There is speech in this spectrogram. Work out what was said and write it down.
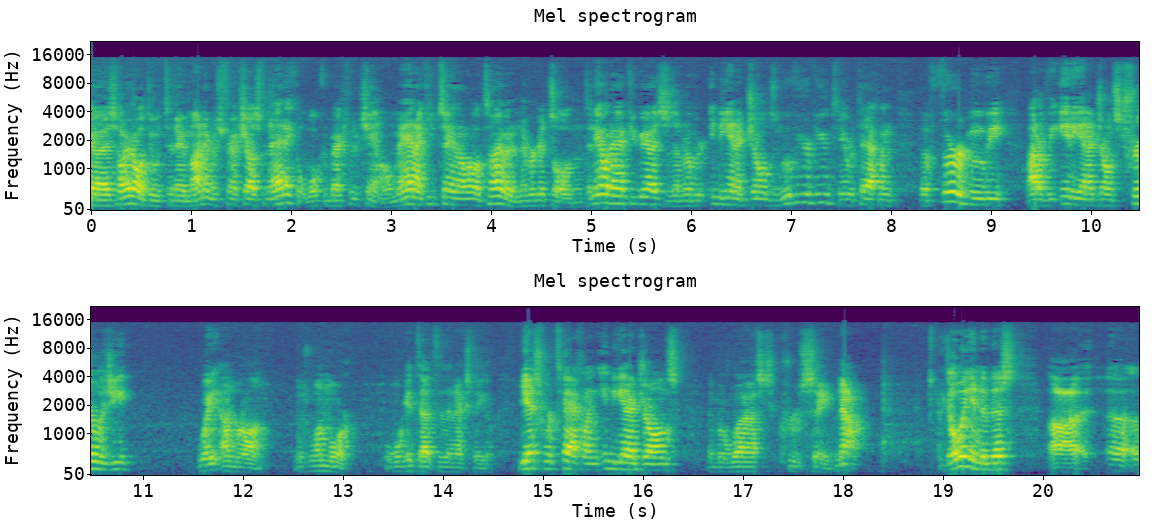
guys, how y'all doing today? My name is Franchise Fanatic, and welcome back to the channel. Man, I keep saying that all the time, but it never gets old. And today what I have for you guys is another Indiana Jones movie review. Today we're tackling the third movie out of the Indiana Jones trilogy. Wait, I'm wrong. There's one more. We'll get that to the next video. Yes, we're tackling Indiana Jones and the Last Crusade. Now, going into this, uh, uh,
